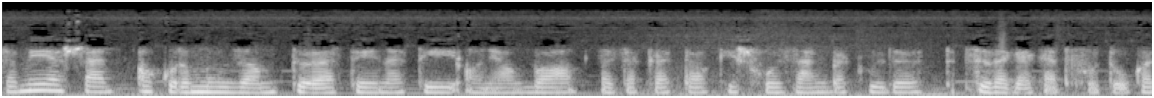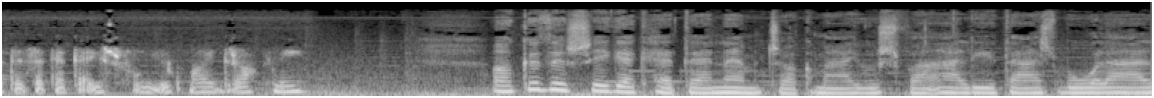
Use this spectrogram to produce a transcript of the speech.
személyesen, akkor a múzeum történeti anyagba ezeket a kis hozzánk beküldött szövegeket, fotókat, ezeket el is fogjuk majd rakni. A közösségek hete nem csak májusfa állításból áll.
